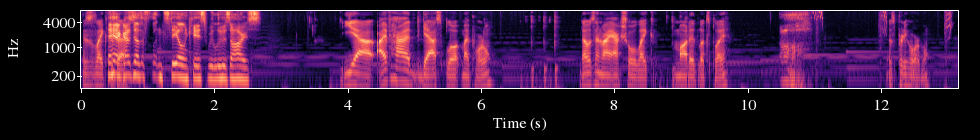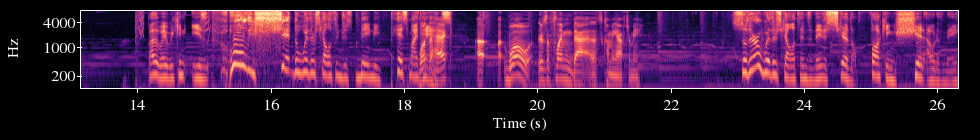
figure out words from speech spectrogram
This is like Hey, I got another flint and steel in case we lose ours. Yeah, I've had gas blow up my portal. That was in my actual like modded Let's Play. Oh. It was pretty horrible. By the way, we can easily. Holy shit! The wither skeleton just made me piss my pants. What the heck? Uh, uh, whoa! There's a flaming bat that's coming after me. So there are wither skeletons, and they just scared the fucking shit out of me.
